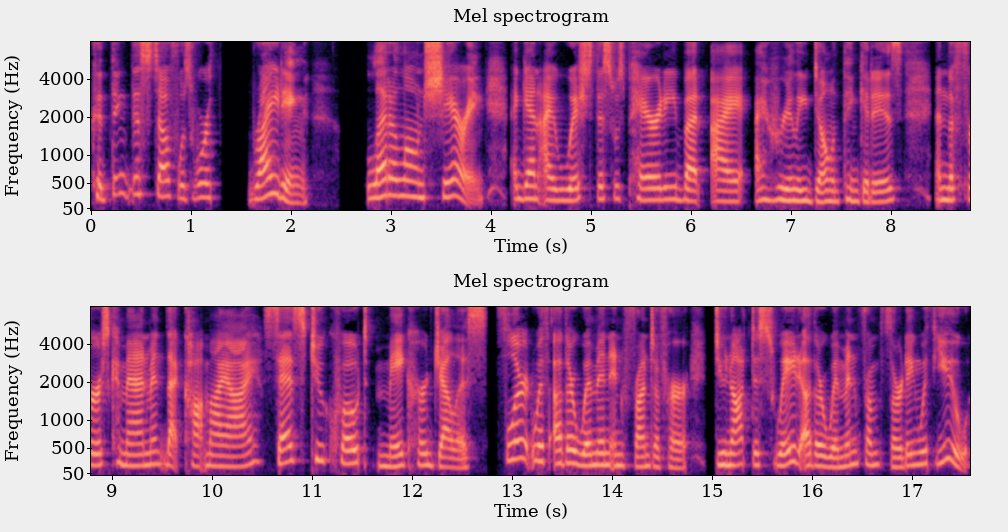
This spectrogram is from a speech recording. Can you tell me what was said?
could think this stuff was worth writing. Let alone sharing. Again, I wish this was parody, but I I really don't think it is. And the first commandment that caught my eye says to quote, make her jealous. Flirt with other women in front of her. Do not dissuade other women from flirting with you.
